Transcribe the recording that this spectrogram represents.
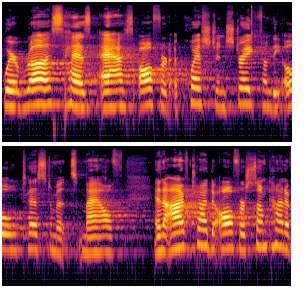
where Russ has asked, offered a question straight from the Old Testament's mouth, and I've tried to offer some kind of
